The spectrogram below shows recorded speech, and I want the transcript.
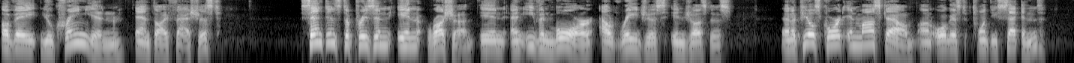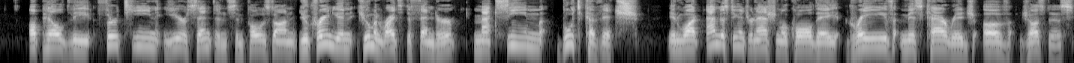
of a Ukrainian anti fascist sentenced to prison in Russia in an even more outrageous injustice. An appeals court in Moscow on August 22nd upheld the 13 year sentence imposed on Ukrainian human rights defender Maksym Butkevych in what Amnesty International called a grave miscarriage of justice.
